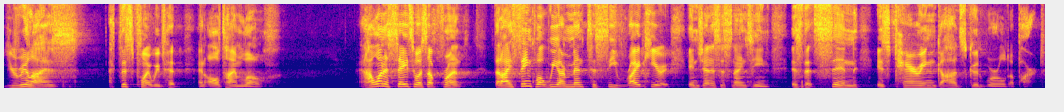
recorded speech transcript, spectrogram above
you realize at this point we've hit an all time low. And I wanna say to us up front that I think what we are meant to see right here in Genesis 19 is that sin is tearing God's good world apart.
